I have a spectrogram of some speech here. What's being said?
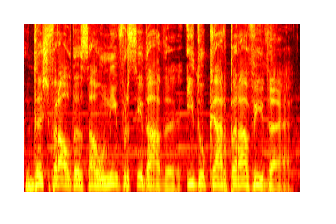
Das fraldas à universidade, educar para a vida.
